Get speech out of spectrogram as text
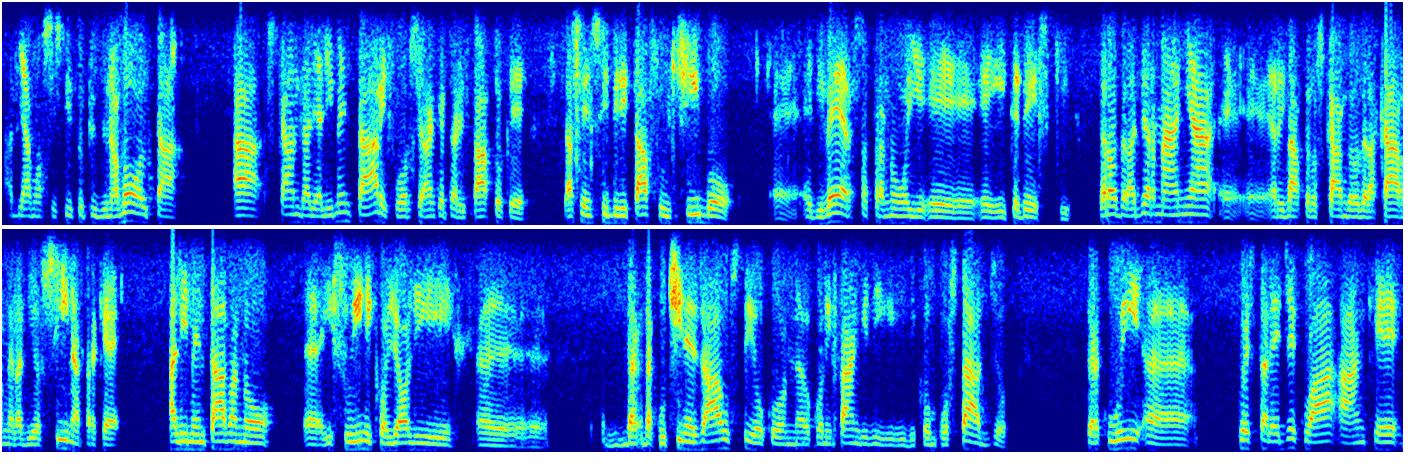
abbiamo assistito più di una volta a scandali alimentari, forse anche per il fatto che la sensibilità sul cibo eh, è diversa tra noi e, e, i tedeschi, però dalla Germania è, è arrivato lo scandalo della carne e la diossina perché alimentavano eh, i suini con gli oli eh, da, da, cucine esausti o con, o con i fanghi di, di, compostaggio. Per cui eh, questa legge qua ha anche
